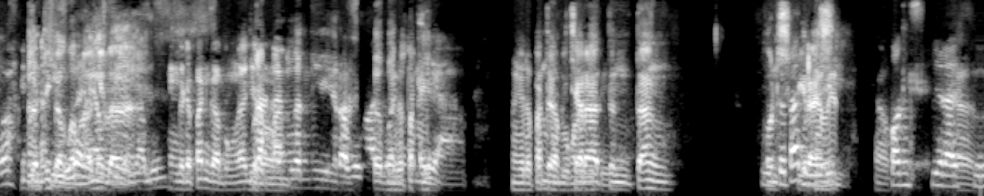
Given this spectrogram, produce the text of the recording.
Wah, Nanti gabung juga lagi lah. Minggu depan gabung lagi. Gabung Minggu depan ya. Minggu depan Kita gabung bicara lagi. Tentang Itu Konspirasi. Oke. konspirasi.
